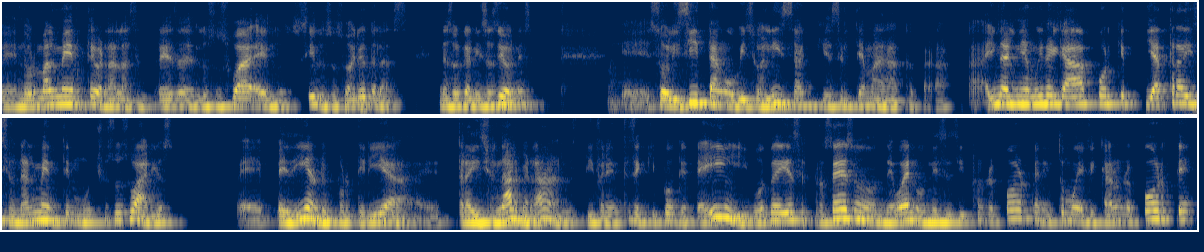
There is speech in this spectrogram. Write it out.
eh, normalmente ¿verdad? las empresas, los usuarios, eh, los, sí, los usuarios de las, las organizaciones solicitan o visualizan, que es el tema de datos, ¿verdad? Hay una línea muy delgada porque ya tradicionalmente muchos usuarios eh, pedían reportería eh, tradicional, ¿verdad? Los diferentes equipos de TI y vos veías el proceso donde, bueno, necesito un reporte, necesito modificar un reporte,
